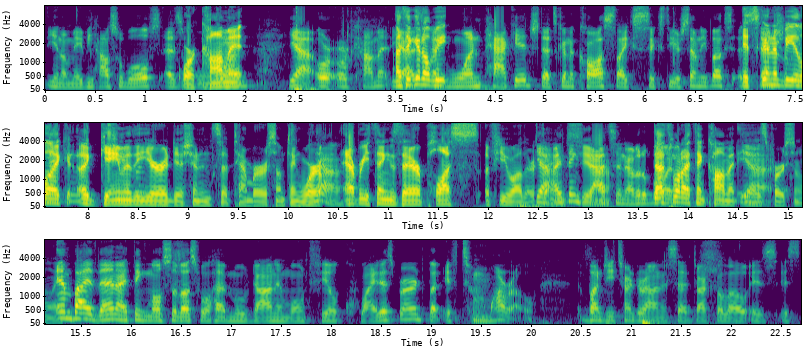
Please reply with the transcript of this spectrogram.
you know maybe House of Wolves as Or Comet. yeah, or, or Comet. I think as- it'll as be- one package that's going to cost like sixty or seventy bucks. it's going to be like a game of the year edition in September or something, where Yeah. everything's there plus a few other Yeah, things. I think that's know. inevitable. That's and- what I think Comet Yeah. is personally. And by then, I think most of us will have moved on and won't feel quite as burned. But if tomorrow, Bungie turned around and said Dark Below is is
